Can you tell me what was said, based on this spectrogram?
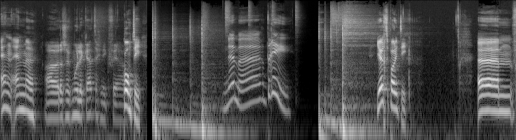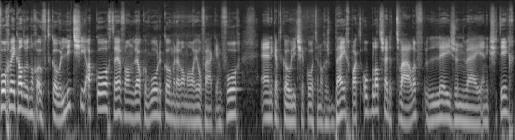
en, en mijn... Oh, dat is ook moeilijk hè, techniek voor jou. Komt-ie. Nummer 3. Jeugd en politiek. Ehm, vorige week hadden we het nog over het coalitieakkoord. Hè, van welke woorden komen daar allemaal heel vaak in voor. En ik heb het coalitieakkoord er nog eens bijgepakt. Op bladzijde 12 lezen wij, en ik citeer...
